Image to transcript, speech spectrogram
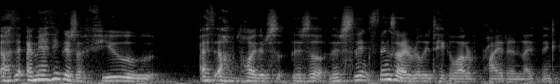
I mean, I think there's a few. oh boy, there's there's a, there's things things that I really take a lot of pride in. I think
